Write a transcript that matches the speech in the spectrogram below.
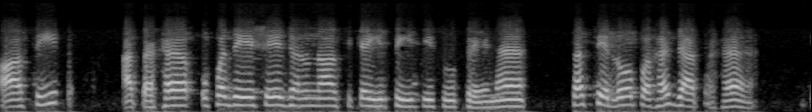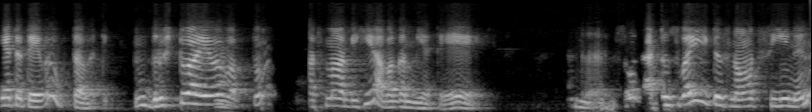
आसीत्। अतः उपदेशे जनुनासिक इति सूत्रेण तस्य लोपः जातः। एतदेव उक्तवती। दृष्ट्वा एव वक्तुम् अस्माभिः अवगम्यते। So that is why it is not seen in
